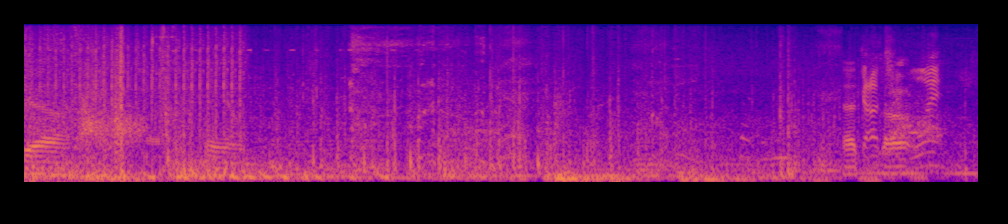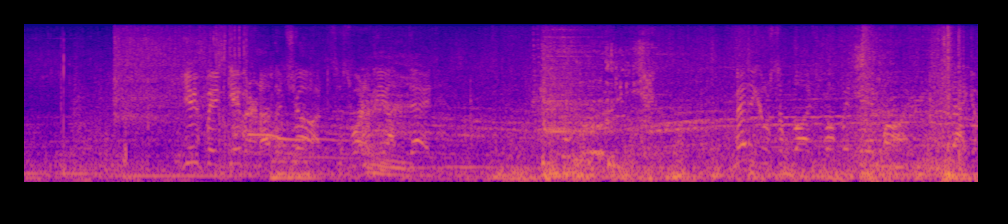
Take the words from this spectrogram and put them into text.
Yeah. Damn. That's Got you, uh, boy. You've been given another chance as one of the undead. Medical supplies dropping nearby. Stagger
